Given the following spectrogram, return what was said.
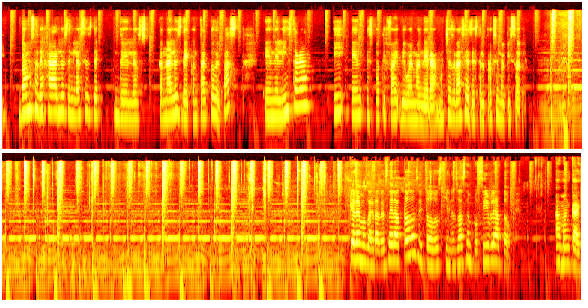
Vamos a dejar los enlaces de, de los canales de contacto de paz en el Instagram y en Spotify de igual manera. Muchas gracias y hasta el próximo episodio. Queremos agradecer a todos y todos quienes hacen posible a tope. Amancay,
